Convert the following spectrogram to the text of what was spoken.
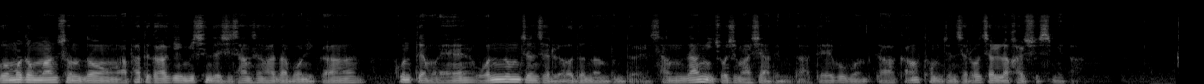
범어동 만촌동 아파트 가격이 미친듯이 상승하다 보니까 군 때문에 원룸 전세를 얻었는 분들 상당히 조심하셔야 됩니다. 대부분 다 깡통 전세로 전락할 수 있습니다.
